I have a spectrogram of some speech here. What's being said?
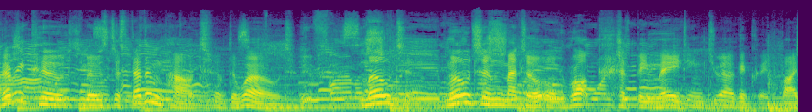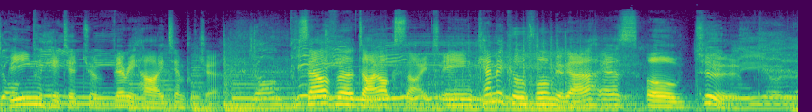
very cold, most southern part of the world. Molten, Molten metal or rock has been made into a liquid by being heated to a very high temperature. Sulfur dioxide in chemical formula SO2.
